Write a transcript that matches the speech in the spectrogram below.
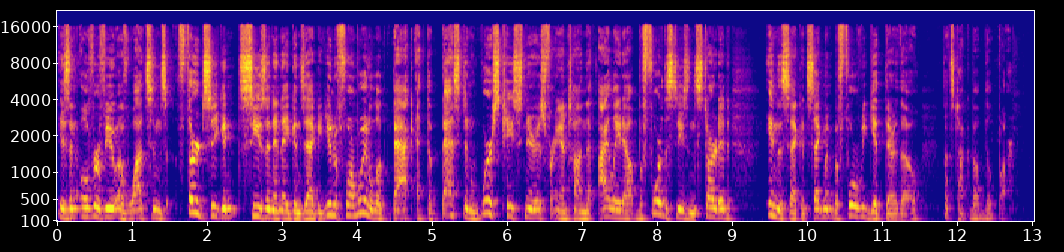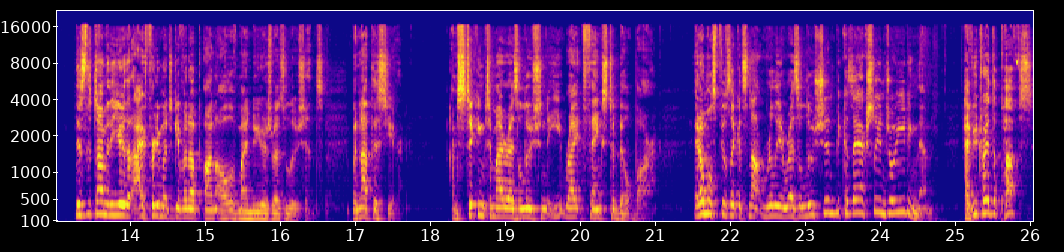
is an overview of Watson's third season in a Gonzaga uniform. We're going to look back at the best and worst case scenarios for Anton that I laid out before the season started in the second segment. Before we get there, though, let's talk about Built Bar. This is the time of the year that I've pretty much given up on all of my New Year's resolutions, but not this year. I'm sticking to my resolution to eat right thanks to Built Bar. It almost feels like it's not really a resolution because I actually enjoy eating them. Have you tried the puffs?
